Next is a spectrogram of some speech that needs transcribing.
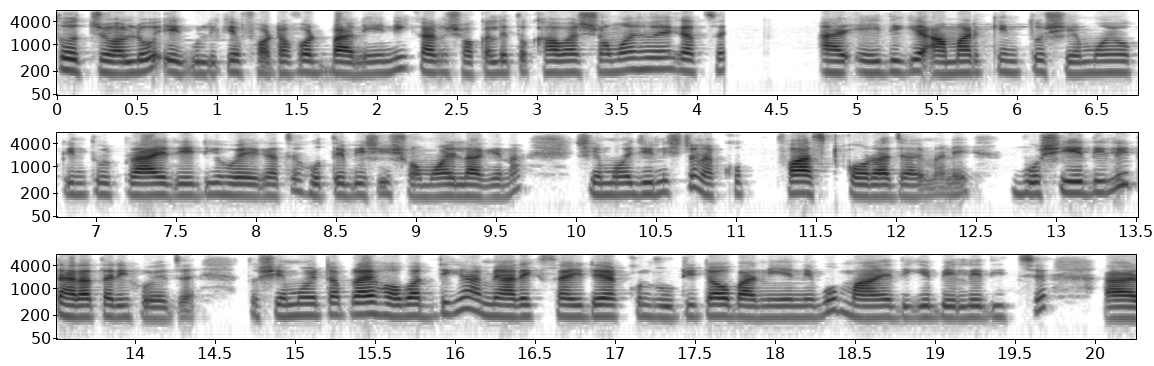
তো চলো এগুলিকে ফটাফট বানিয়ে নিই, কারণ সকালে তো খাওয়ার সময় হয়ে গেছে। আর এইদিকে আমার কিন্তু সেময়ও কিন্তু প্রায় রেডি হয়ে গেছে, হতে বেশি সময় লাগে না। সেময় জিনিসটা না খুব ফাস্ট করা যায় মানে বসিয়ে দিলেই তাড়াতাড়ি হয়ে যায়। তো সেময়টা প্রায় হবার দিকে আমি আরেক সাইডে এখন রুটিটাও বানিয়ে নেব, মা এদিকে বেলে দিচ্ছে। আর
